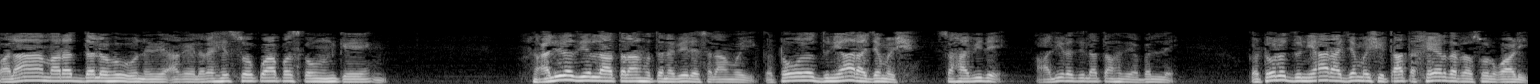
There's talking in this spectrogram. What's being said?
فلا مرد له نوی اغیل ره حصو کو واپس کوونکې علی رضی الله تعالی عنہ ته نبی علیہ السلام وای کټول دنیا را جمع شي صحابي دی علی رضی الله تعالی عنہ بل له کټول دنیا را جمع شي تا ته خیر در رسول غواړي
